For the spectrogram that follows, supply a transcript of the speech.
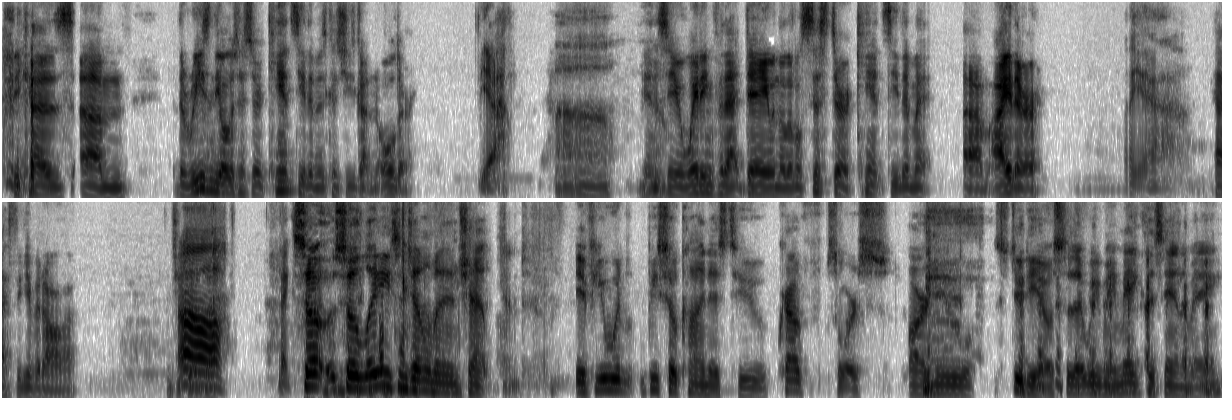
because um, the reason the older sister can't see them is because she's gotten older, Yeah. Uh, and yeah. so you're waiting for that day when the little sister can't see them um, either. Oh, Yeah. Has to give it all up. And she kills that. thanks. So, so, ladies and gentlemen in chatland, if you would be so kind as to crowdsource our new studio so that we may make this anime,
